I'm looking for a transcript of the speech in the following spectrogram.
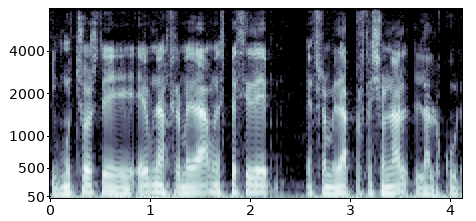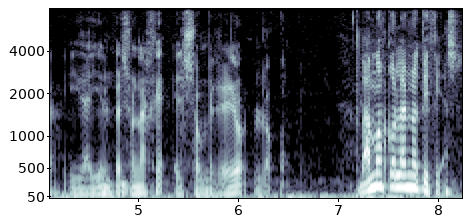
y muchos de era una enfermedad, una especie de enfermedad profesional, la locura y de ahí el personaje el sombrerero loco. Vamos con las noticias.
